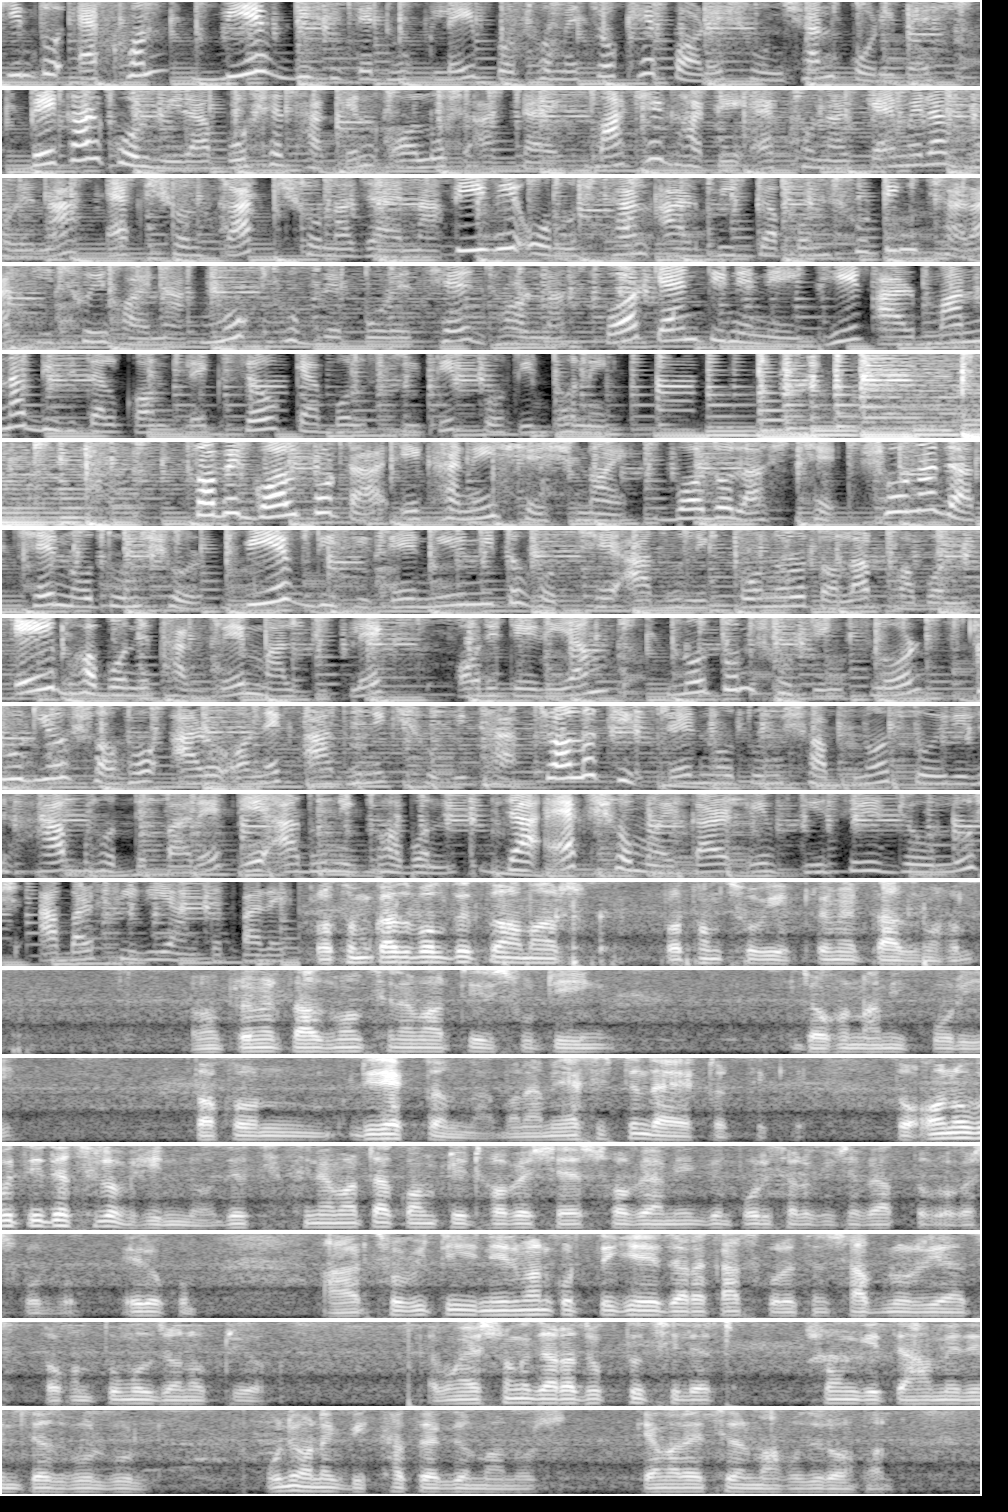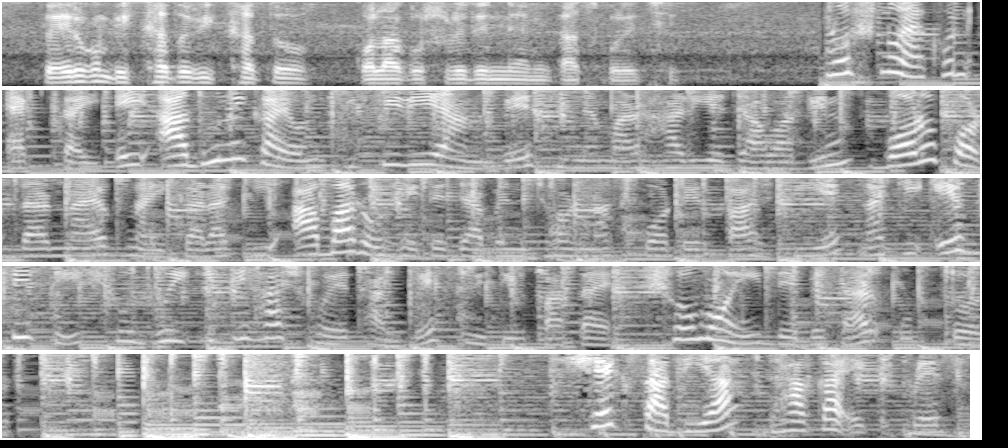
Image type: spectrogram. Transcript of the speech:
কিন্তু এখন বিএফডিসিতে ঢুকলেই প্রথমে চোখে পড়ে শুনশান পরিবেশ। বেকার কর্মীরা বসে থাকেন অলস আড্ডায়। মাঠে ঘাটে এখন আর ক্যামেরা ঘোরে না, অ্যাকশন কাট শোনা যায় না। টিভি অনুষ্ঠান আর বিজ্ঞাপন শুটিং ছাড়া কিছুই হয় না। মুখ থুবড়ে পড়েছে ঝর্ণা স্পট, ক্যান্টিনে নেই ভিড় আর মান্না ডিজিটাল কমপ্লেক্সেও কেবল স্মৃতির প্রতিধ্বনি। তবে গল্পটা এখানেই শেষ নয়, বদল আসছে। শোনা যাচ্ছে নতুন সুর। বিএফডিসিতে নির্মিত হচ্ছে আধুনিক পনেরো তলা ভবন। এই ভবনে থাকবে মাল্টিপ্লেক্স, অডিটোরিয়াম, নতুন শুটিং ফ্লোর, স্টুডিও সহ আরও অনেক আধুনিক সুবিধা। চলচ্চিত্রের নতুন স্বপ্ন তৈরির হাব হতে পারে এ আধুনিক ভবন, যা এক সময়কার এফডিসির জৌলুস আবার ফিরিয়ে আনতে পারে। প্রথম কাজ বলতে তো আমার প্রথম ছবি প্রেমের তাজমহল। এবং প্রেমের তাজমহল সিনেমাটির শুটিং যখন আমি করি, তখন ডিরেক্টর না মানে আমি অ্যাসিস্ট্যান্ট ডাইরেক্টর থেকে। তো অনুভূতিটা ছিল ভিন্ন, যে সিনেমাটা কমপ্লিট হবে, শেষ হবে, আমি একজন পরিচালক হিসেবে আত্মপ্রকাশ করব, এরকম। আর ছবিটি নির্মাণ করতে গিয়ে যারা কাজ করেছেন, শাবনুর রিয়াজ, তখন তুমুল জনপ্রিয়। এবং এর সঙ্গে যারা যুক্ত ছিলেন, সঙ্গীতে, আহমেদ ইমতিয়াজ বুলবুল, উনি অনেক বিখ্যাত একজন মানুষ। ক্যামেরায় ছিলেন মাহফুজুর রহমান। তো এরকম বিখ্যাত বিখ্যাত কলা কুশলীদের নিয়ে আমি কাজ করেছি। প্রশ্ন এখন একটাই, এই আধুনিকায়ন কি ফিরিয়ে আনবে সিনেমার হারিয়ে যাওয়া দিন? বড় পর্দার নায়ক নায়িকারা কি আবারও হেঁটে যাবেন ঝর্ণা স্পটের পাশ দিয়ে, নাকি এফডিসি শুধুই ইতিহাস হয়ে থাকবে স্মৃতির পাতায়? সময়ই দেবে তার উত্তর। শেখ সাদিয়া, ঢাকা এক্সপ্রেস।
